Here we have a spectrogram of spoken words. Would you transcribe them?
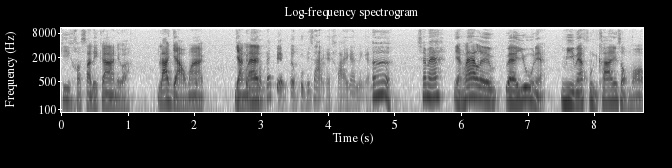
ที่คอสตาริกาดีกว่า ลากยาวมาก อย่างแรกเป็นคนได้เปรียบเติมภูมิศาสตร์คล้ายๆกันเหมือนกัน เออ ใช่ไหมอย่างแรกเลย value เนี่ย มีแม้คุณค่าที่ส่งมอบ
